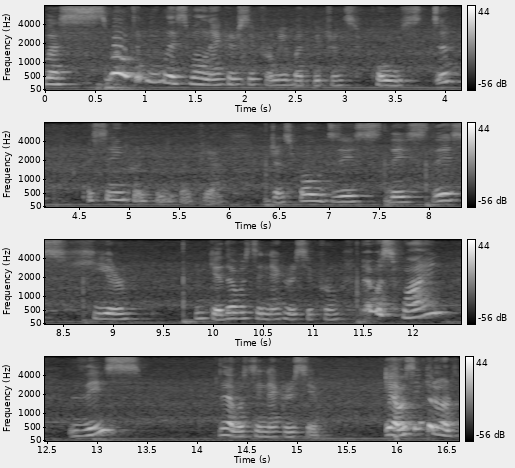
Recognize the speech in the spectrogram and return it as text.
was, well, technically a small inaccuracy for me, but we transposed, I think, yeah transpose this, this, this here. Okay, that was the inaccuracy from, that was fine. This, that was the inaccuracy. Yeah, I was thinking about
